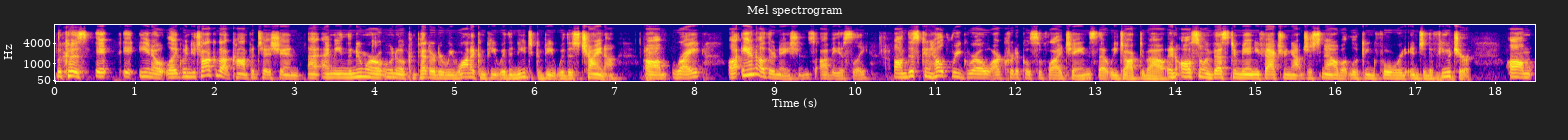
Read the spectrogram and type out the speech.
because it, it, you know like when you talk about competition I, I, mean the numero uno competitor we want to compete with and need to compete with is china um, right uh, and other nations, obviously. Um, this can help regrow our critical supply chains that we talked about and also invest in manufacturing, not just now, but looking forward into the future. Um,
